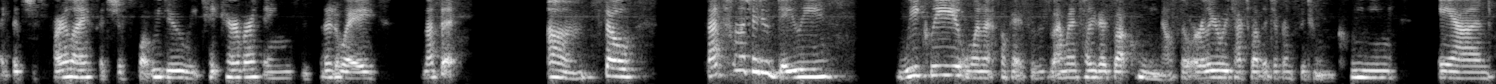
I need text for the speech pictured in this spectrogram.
like it's just part of life. It's just what we do. We take care of our things, we put it away, and that's it. Um, so that's how much I do daily weekly when I, okay so this is i'm going to tell you guys about cleaning now so earlier we talked about the difference between cleaning and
